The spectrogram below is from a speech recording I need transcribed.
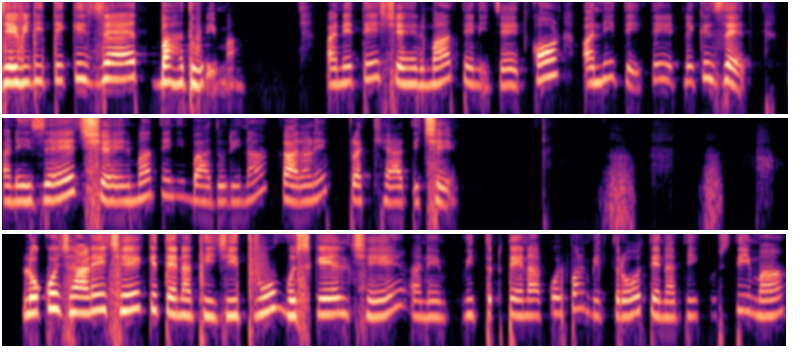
જેવી રીતે કે ઝેદ બહાદુરીમાં. અને તે શહેરમાં તેની ઝેદ કોણ? અને તે એટલે કે ઝેદ અને ઝેદ શહેરમાં તેની બહાદુરીના કારણે પ્રખ્યાત છે. લોકો જાણે છે કે તેનાથી જીતવું મુશ્કેલ છે અને મિત્ર, તેના કોઈ પણ મિત્રો તેનાથી કુસ્તીમાં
